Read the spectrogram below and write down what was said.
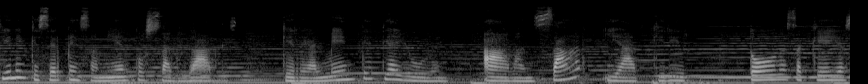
tienen que ser pensamientos saludables que realmente te ayuden a avanzar y a adquirir todas aquellas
